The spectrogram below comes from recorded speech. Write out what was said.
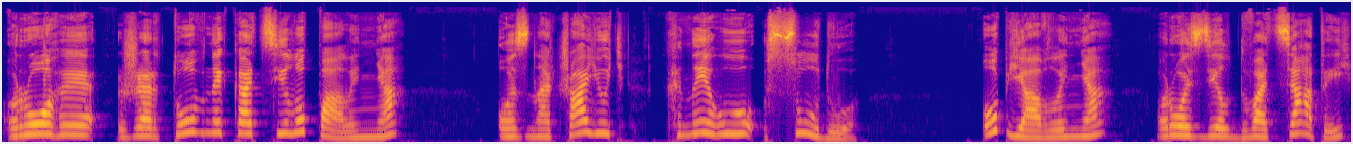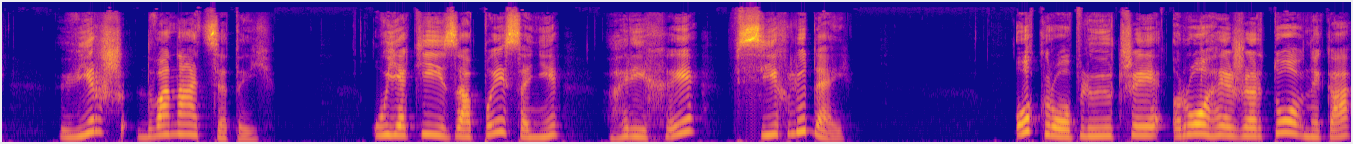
Роги жертовника цілопалення означають книгу суду, об'явлення, розділ 20, вірш 12, у якій записані гріхи всіх людей. Окроплюючи роги жертовника,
